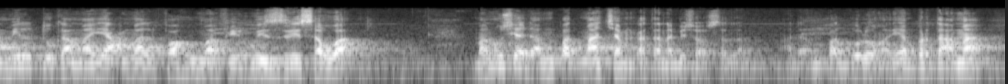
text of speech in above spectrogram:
amiltu kama ya'mal fahuma fil wizri Manusia ada empat macam kata Nabi SAW Ada empat golongan. Yang pertama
